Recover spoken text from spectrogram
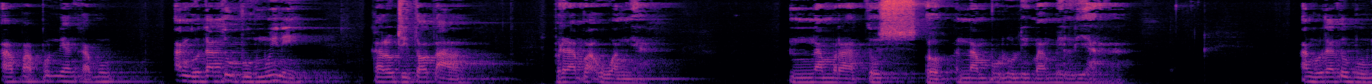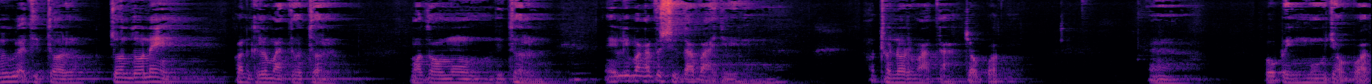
apa pun yang kamu anggota tubuhmu ini kalau di total berapa uangnya 600 oh 65 miliar. anggota tubuhmu gue didol. Contohnya kon gelem dodol. Motomu didol. Ini 500 juta Pak Haji. Donor mata copot. Nah, kupingmu copot.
